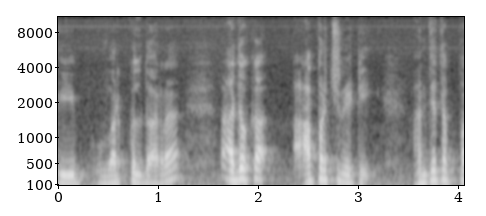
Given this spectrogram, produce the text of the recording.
ఈ వర్కుల ద్వారా అదొక ఆపర్చునిటీ. అంతే తప్ప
